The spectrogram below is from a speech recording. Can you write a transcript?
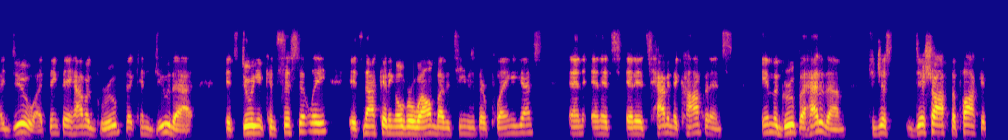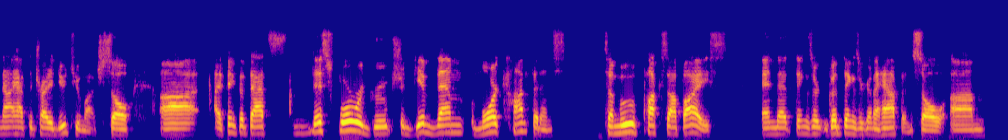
I do. I think they have a group that can do that. It's doing it consistently. It's not getting overwhelmed by the teams that they're playing against, and and it's and it's having the confidence in the group ahead of them to just dish off the puck and not have to try to do too much. So uh, I think that that's this forward group should give them more confidence to move pucks up ice and that things are good things are going to happen. So um,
